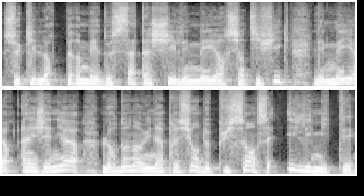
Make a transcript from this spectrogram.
ce qui leur permet de s'attacher les meilleurs scientifiques, les meilleurs ingénieurs, leur donnant une impression de puissance illimitée.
